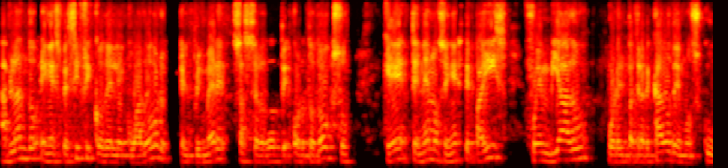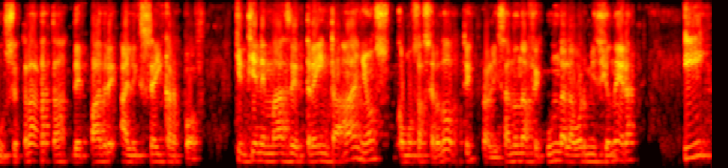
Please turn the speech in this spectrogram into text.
Hablando en específico del Ecuador, el primer sacerdote ortodoxo que tenemos en este país fue enviado por el Patriarcado de Moscú. Se trata de padre Alexei Karpov quien tiene más de 30 años como sacerdote, realizando una fecunda labor misionera, y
